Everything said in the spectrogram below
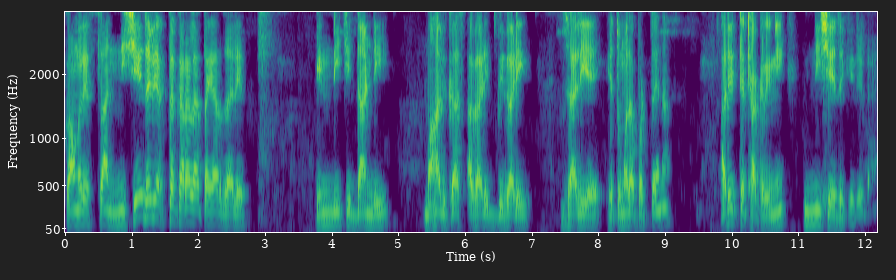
काँग्रेसचा निषेध व्यक्त करायला तयार झालेत. इंडीची दांडी महाविकास आघाडीत बिघाडी झाली आहे हे तुम्हाला पटतंय ना? आदित्य ठाकरेंनी निषेध केलेला आहे.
